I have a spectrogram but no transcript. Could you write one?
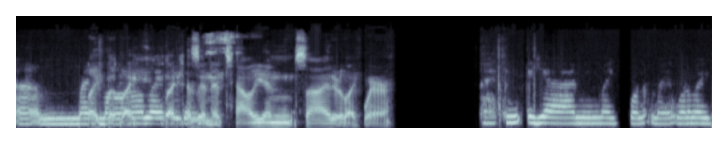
um my like mom I like like as an Italian side or like where? I think yeah, I mean like one of my one of my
